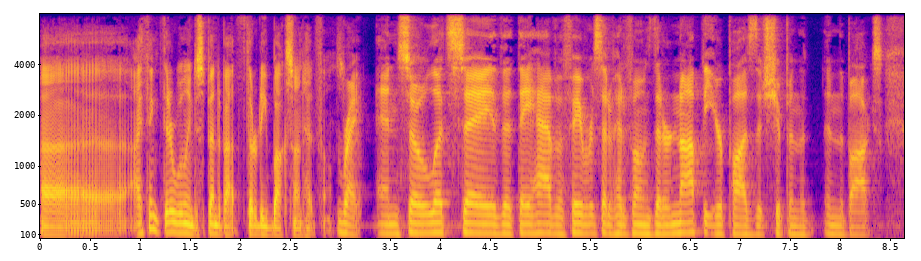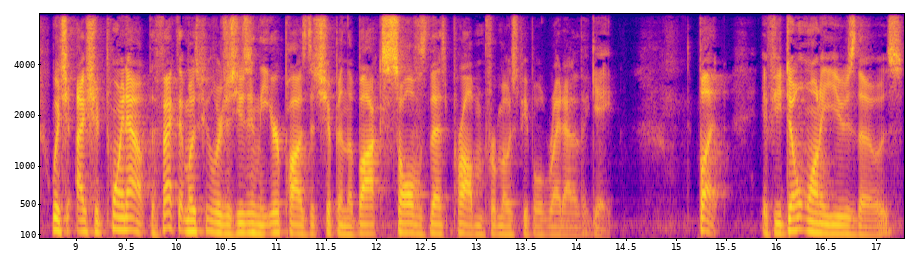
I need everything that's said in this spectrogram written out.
Uh, I think they're willing to spend about 30 bucks on headphones. Right. And so let's say that they have a favorite set of headphones that are not the earpods that ship in the in the box, which I should point out, the fact that most people are just using the earpods that ship in the box solves that problem for most people right out of the gate. But if you don't want to use those,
